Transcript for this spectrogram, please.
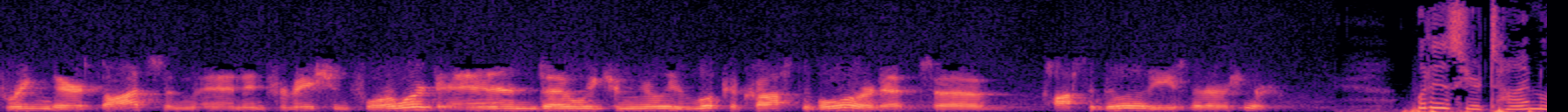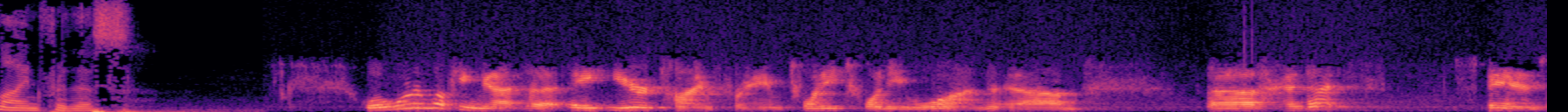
bring their thoughts and, and information forward, and uh, we can really look across the board at uh, possibilities that are here. What is your timeline for this? Well, we're looking at an eight-year time frame, 2021, um, uh, and that spans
